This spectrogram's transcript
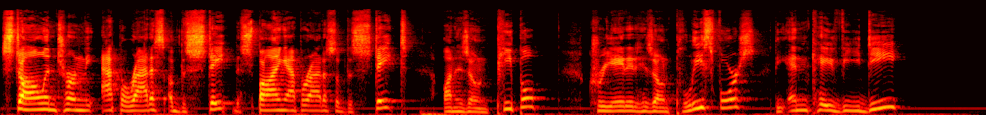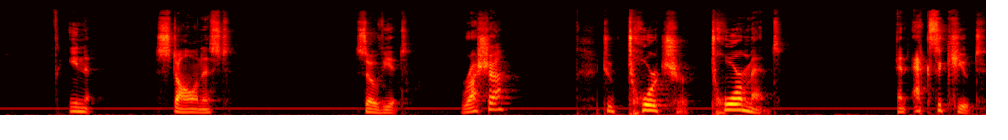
Stalin turned the apparatus of the state, the spying apparatus of the state, on his own people, created his own police force, the NKVD, in Stalinist Soviet Russia, to torture, torment, and execute,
